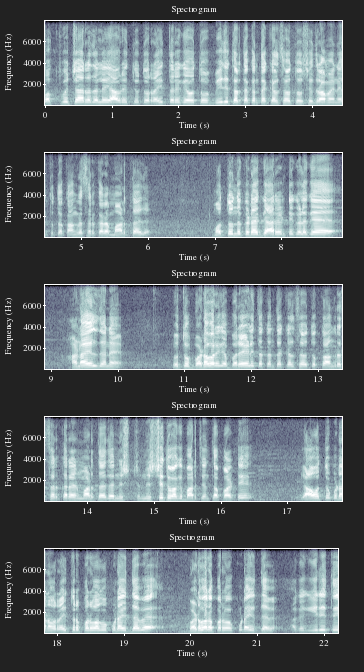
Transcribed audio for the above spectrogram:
ವಕ್ಫ್ ವಿಚಾರದಲ್ಲಿ ಯಾವ ರೀತಿ ಇವತ್ತು ರೈತರಿಗೆ ಇವತ್ತು ಬೀದಿ ತರ್ತಕ್ಕಂಥ ಕೆಲಸ ಇವತ್ತು ಸಿದ್ದರಾಮಯ್ಯ ನೇತೃತ್ವ ಕಾಂಗ್ರೆಸ್ ಸರ್ಕಾರ ಮಾಡ್ತಾ ಇದೆ. ಮತ್ತೊಂದು ಕಡೆ ಗ್ಯಾರಂಟಿಗಳಿಗೆ ಹಣ ಇಲ್ಲದೇ ಇವತ್ತು ಬಡವರಿಗೆ ಬರೆ ಎಳಿತಕ್ಕಂಥ ಕೆಲಸ ಇವತ್ತು ಕಾಂಗ್ರೆಸ್ ಸರ್ಕಾರ ಏನು ಮಾಡ್ತಾ ಇದೆ? ನಿಶ್ಚ ನಿಶ್ಚಿತವಾಗಿ ಭಾರತೀಯ ಜನತಾ ಪಾರ್ಟಿ ಯಾವತ್ತೂ ಕೂಡ ನಾವು ರೈತರ ಪರವಾಗೂ ಕೂಡ ಇದ್ದೇವೆ, ಬಡವರ ಪರವಾಗೂ ಕೂಡ ಇದ್ದೇವೆ. ಹಾಗಾಗಿ ಈ ರೀತಿ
